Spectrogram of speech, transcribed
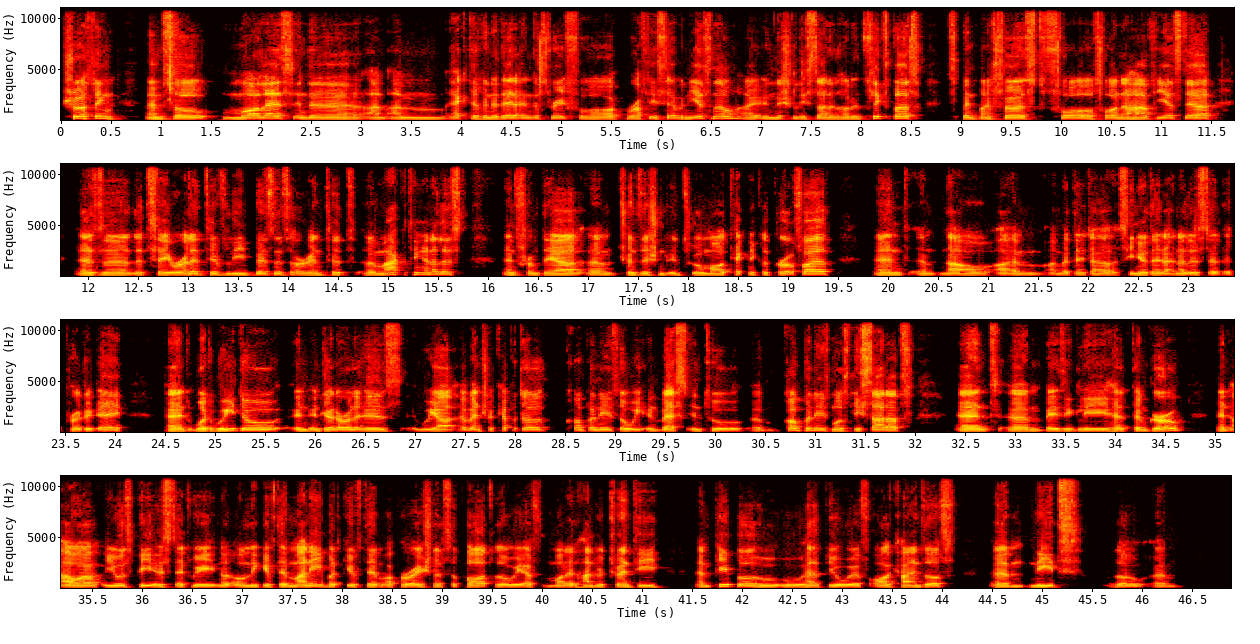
Sure thing. Um, so more or less in the, I'm, I'm active in the data industry for roughly seven years now. I initially started out at Flixbus, spent my first four or four and a half years there as a, let's say, relatively business-oriented uh, marketing analyst. And from there, um, transitioned into a more technical profile. And um, now I'm, I'm a data senior data analyst at, at Project A. And what we do in, in general is we are a venture capital company. So we invest into um, companies, mostly startups, and um, basically help them grow. And our USP is that we not only give them money, but give them operational support. So we have more than 120 um, people who, who help you with all kinds of um, needs. So um,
